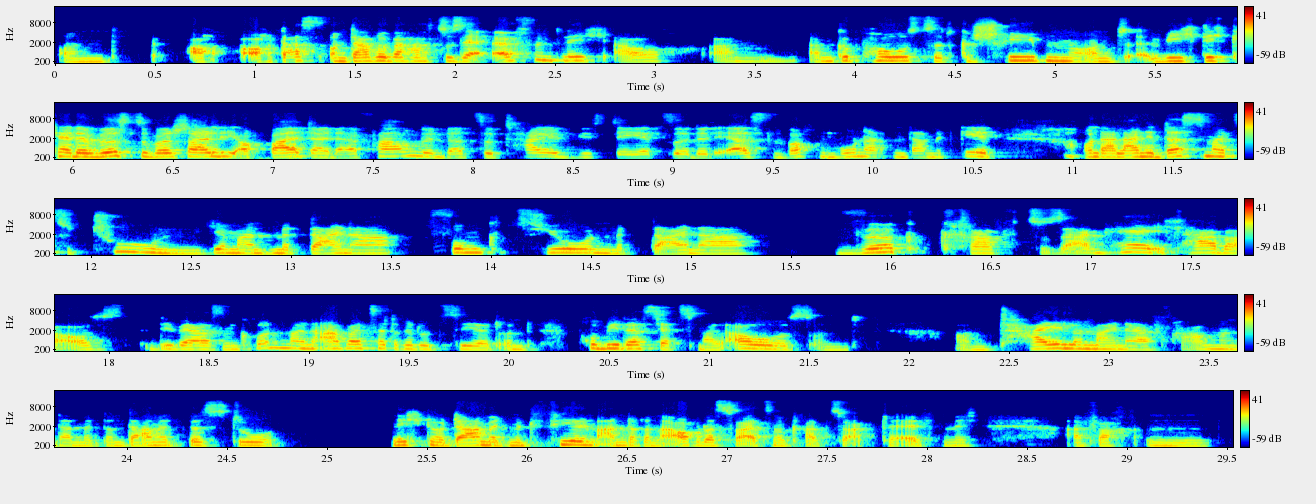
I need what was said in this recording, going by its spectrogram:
Und auch, auch das, und darüber hast du sehr öffentlich auch ähm, ähm, gepostet, geschrieben. Und wie ich dich kenne, wirst du wahrscheinlich auch bald deine Erfahrungen dazu teilen, wie es dir jetzt so in den ersten Wochen, Monaten damit geht. Und alleine das mal zu tun, jemand mit deiner Funktion, mit deiner Wirkkraft zu sagen, hey, ich habe aus diversen Gründen meine Arbeitszeit reduziert und probiere das jetzt mal aus und ähm, teile meine Erfahrungen damit. Und damit bist du nicht nur damit, mit vielen anderen auch, das war jetzt nur gerade so aktuell für mich, einfach ein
